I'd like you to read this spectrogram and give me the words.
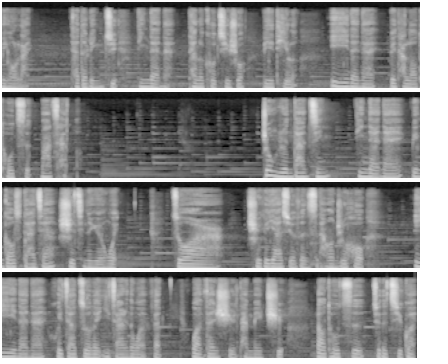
没有来。她的邻居丁奶奶叹了口气说：“别提了，依依奶奶被他老头子骂惨了。”众人大惊，丁奶奶便告诉大家事情的原委：昨儿。吃个鸭血粉丝汤之后，依依奶奶回家做了一家人的晚饭。晚饭时她没吃，老头子觉得奇怪，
